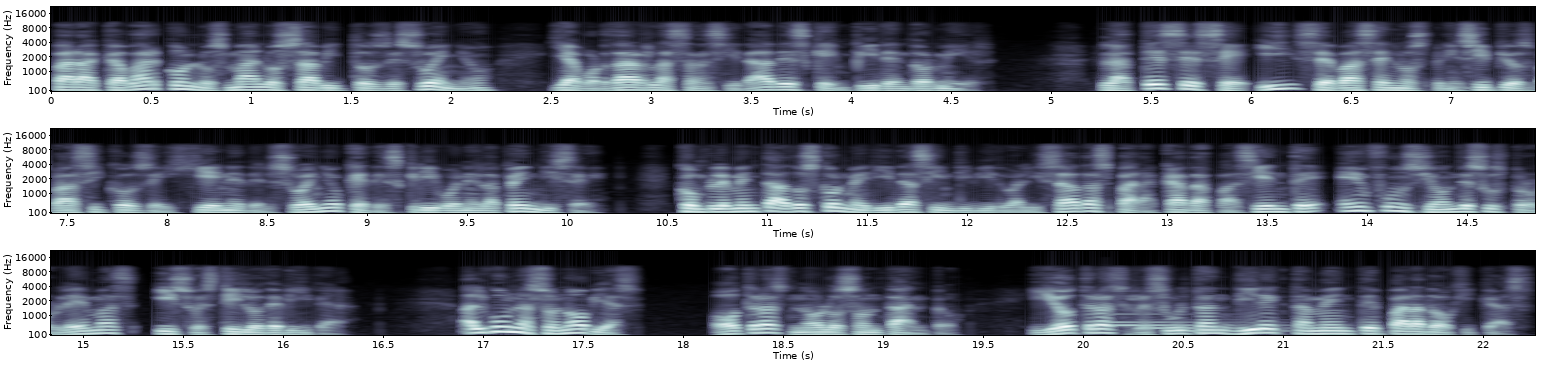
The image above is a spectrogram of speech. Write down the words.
para acabar con los malos hábitos de sueño y abordar las ansiedades que impiden dormir. La TCCI se basa en los principios básicos de higiene del sueño que describo en el apéndice, complementados con medidas individualizadas para cada paciente en función de sus problemas y su estilo de vida. Algunas son obvias, otras no lo son tanto, y otras resultan directamente paradójicas.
